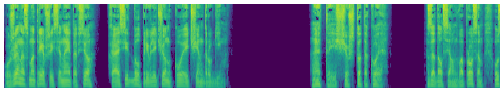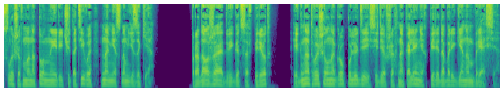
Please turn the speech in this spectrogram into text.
Уже насмотревшийся на это все, Хаосид был привлечен кое-чем другим. «Это еще что такое?» Задался он вопросом, услышав монотонные речитативы на местном языке. Продолжая двигаться вперед, Игнат вышел на группу людей, сидевших на коленях перед аборигеном в рясе.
